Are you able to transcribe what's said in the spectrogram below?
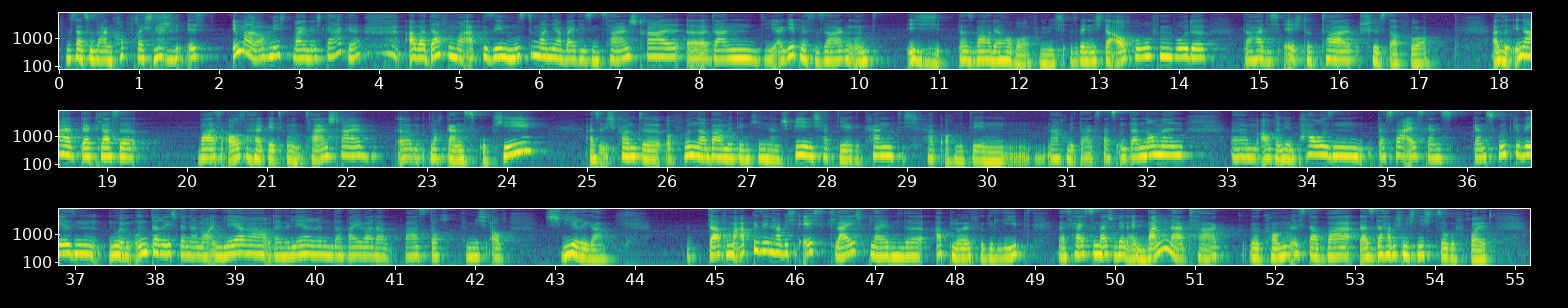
Ich muss dazu sagen, Kopfrechnen ist immer noch nicht meine Stärke. Aber davon mal abgesehen, musste man ja bei diesem Zahlenstrahl äh, dann die Ergebnisse sagen. Und ich, das war der Horror für mich. Also wenn ich da aufgerufen wurde, da hatte ich echt total Schiss davor. Also innerhalb der Klasse war es außerhalb jetzt vom Zahlenstrahl ähm, noch ganz okay. Also ich konnte auch wunderbar mit den Kindern spielen. Ich habe die ja gekannt. Ich habe auch mit denen nachmittags was unternommen, ähm, auch in den Pausen. Das war alles ganz, ganz gut gewesen. Nur im Unterricht, wenn da noch ein Lehrer oder eine Lehrerin dabei war, da war es doch für mich auch schwieriger. Davon mal abgesehen habe ich echt gleichbleibende Abläufe geliebt. Das heißt zum Beispiel, wenn ein Wandertag gekommen ist, da war, also da habe ich mich nicht so gefreut,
